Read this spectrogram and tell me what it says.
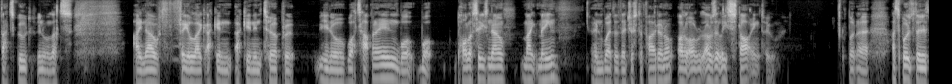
That's good. You know, that's I now feel like I can I can interpret you know what's happening, what what policies now might mean, and whether they're justified or not. Or, or I was at least starting to. But uh, I suppose the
